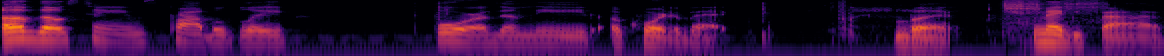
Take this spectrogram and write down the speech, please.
Of those teams, probably four of them need a quarterback, but maybe five.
